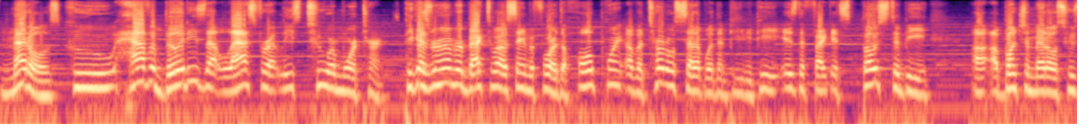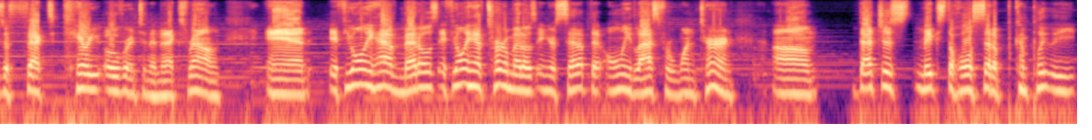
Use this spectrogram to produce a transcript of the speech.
metals who have abilities that last for at least two or more turns. Because remember, back to what I was saying before, the whole point of a turtle setup within PvP is the fact it's supposed to be uh, a bunch of medals whose effect carry over into the next round. And if you only have medals, if you only have turtle medals in your setup that only last for one turn, um, that just makes the whole setup completely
